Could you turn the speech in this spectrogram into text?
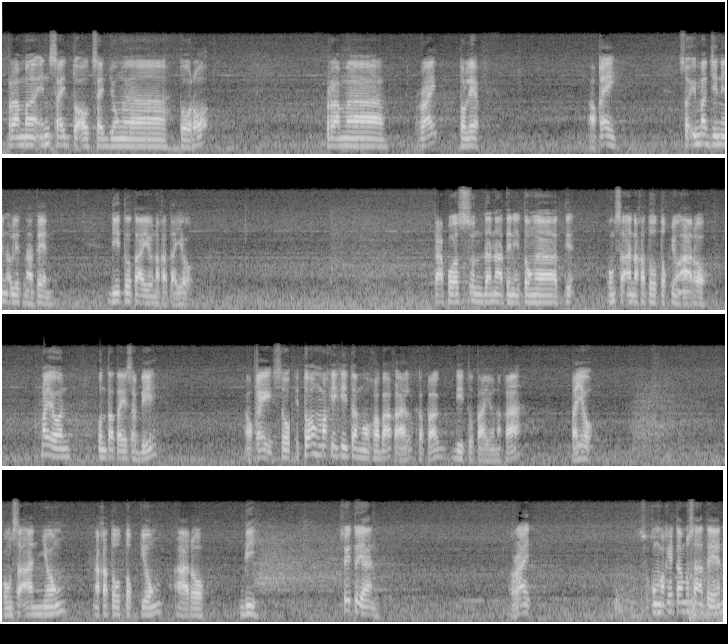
From uh, inside to outside yung uh, toro. From uh, right to left. Okay. So, imaginein ulit natin. Dito tayo nakatayo. Tapos, sundan natin itong uh, kung saan nakatutok yung araw. Ngayon, punta tayo sa B. Okay, so ito ang makikita mo kabakal kapag dito tayo nakatayo. Kung saan yung nakatutok yung arrow B. So ito yan. Alright. So kung makita mo sa atin,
